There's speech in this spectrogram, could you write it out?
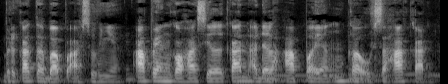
Berkata bapak asuhnya, "Apa yang engkau hasilkan adalah apa yang engkau usahakan.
